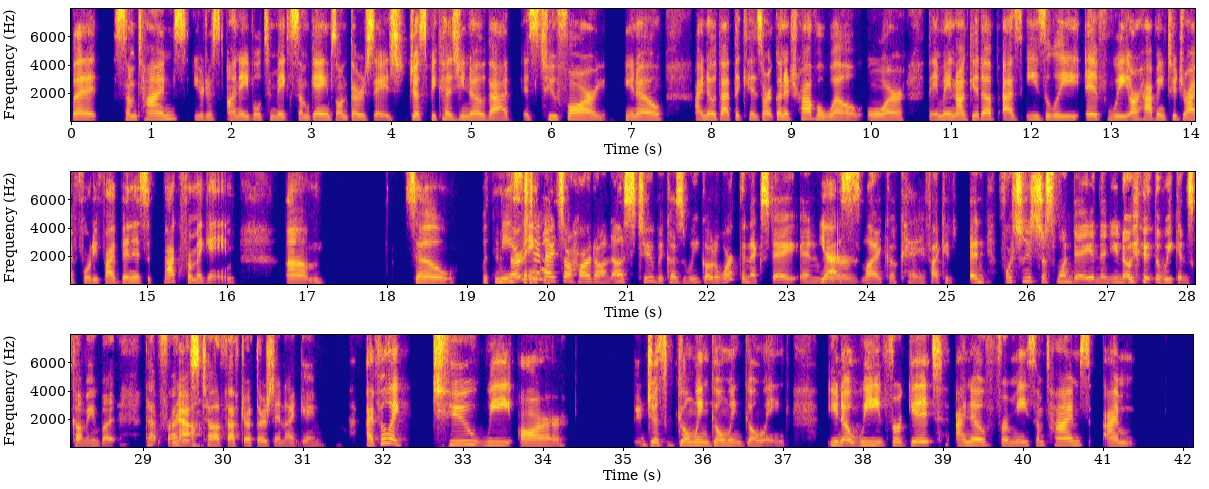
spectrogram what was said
But sometimes you're just unable to make some games on Thursdays just because you know that it's too far. You know, I know that the kids aren't going to travel well, or they may not get up as easily if we are having to drive 45 minutes back from a game. Um, so with me Thursday saying, nights are hard on us too because we go to work the next day and Yes. we're like, okay, if I could. And fortunately, it's just one day, and then you know the weekend's coming. But that Friday Yeah. is tough after a Thursday night game. I feel like two we are just going, going, going. You know, we forget. I know for me, sometimes I'm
